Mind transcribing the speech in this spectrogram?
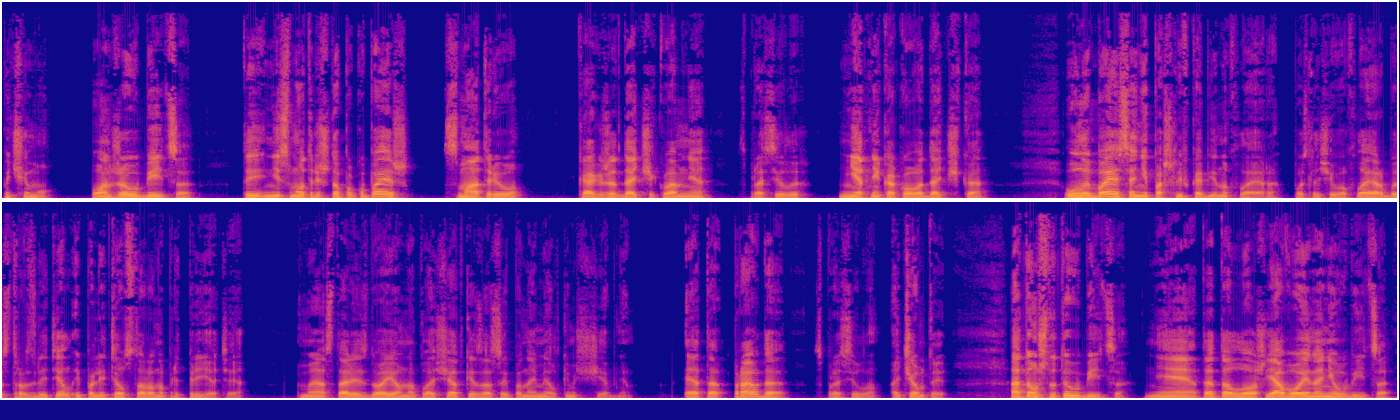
Почему? Он же убийца. Ты не смотришь, что покупаешь? Смотрю. Как же датчик во мне? Спросил их. Нет никакого датчика. Улыбаясь, они пошли в кабину флайера, после чего флайер быстро взлетел и полетел в сторону предприятия. Мы остались вдвоем на площадке, засыпанной мелким щебнем. «Это правда?» — спросил он. «О чем ты?» О том, что ты убийца. Нет, это ложь. Я воин, а не убийца.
